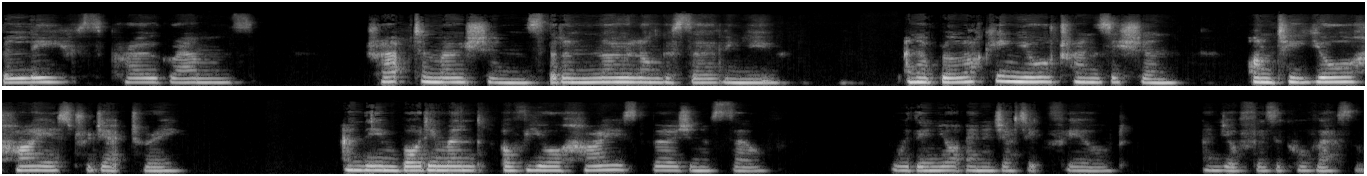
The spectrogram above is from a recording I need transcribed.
beliefs, programs, trapped emotions that are no longer serving you and are blocking your transition onto your highest trajectory and the embodiment of your highest version of self within your energetic field and your physical vessel.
